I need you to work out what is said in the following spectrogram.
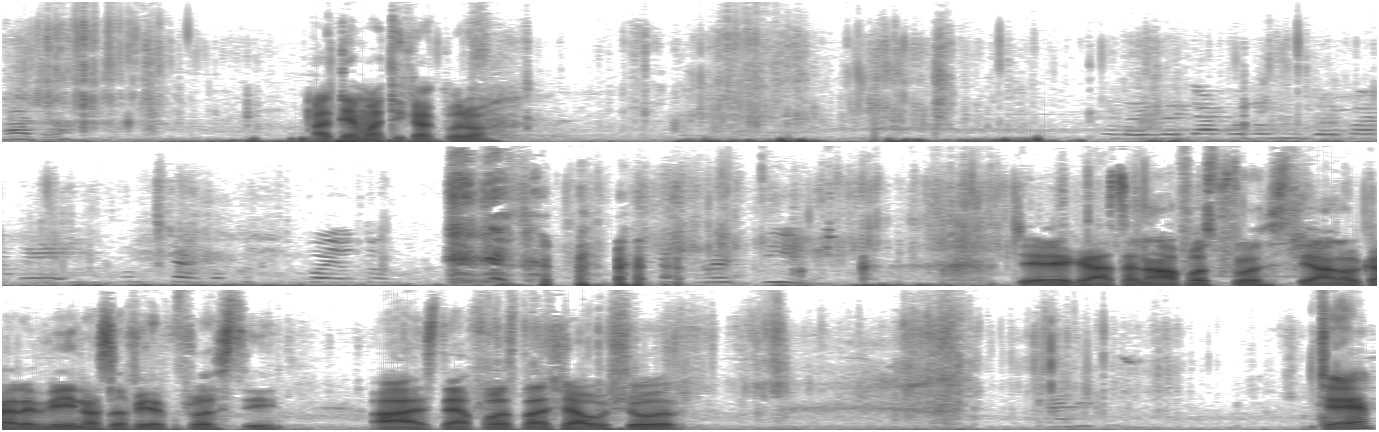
A, da. Matematica cu roa. Ce, că asta n-a fost prostii. Anul care vine o să fie prostii. Astea a fost așa ușor. Ce?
